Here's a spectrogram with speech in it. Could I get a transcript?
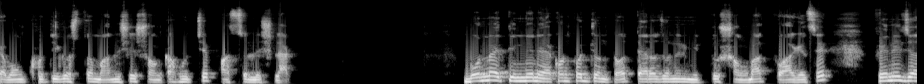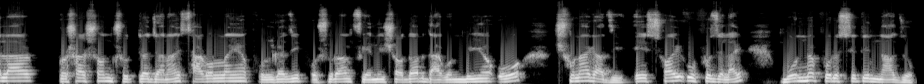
এবং ক্ষতিগ্রস্ত মানুষের সংখ্যা হচ্ছে পাঁচচল্লিশ লাখ। বন্যায় তিন দিনে এখন পর্যন্ত তেরো জনের মৃত্যুর সংবাদ পাওয়া গেছে। ফেনী জেলার প্রশাসন সূত্রে জানায়, ছাগলনাইয়া, ফুলগাজী পশুরাম ফেনী সদর দাগনবিয়া ও সোনাগাজী এই ছয় উপজেলায় বন্যা পরিস্থিতি নাজুক।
